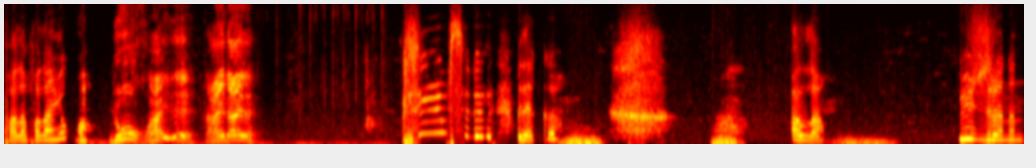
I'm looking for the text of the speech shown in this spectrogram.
Pala falan yok mu? Yok haydi. Haydi haydi. Bir dakika. Allah. 100 liranın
